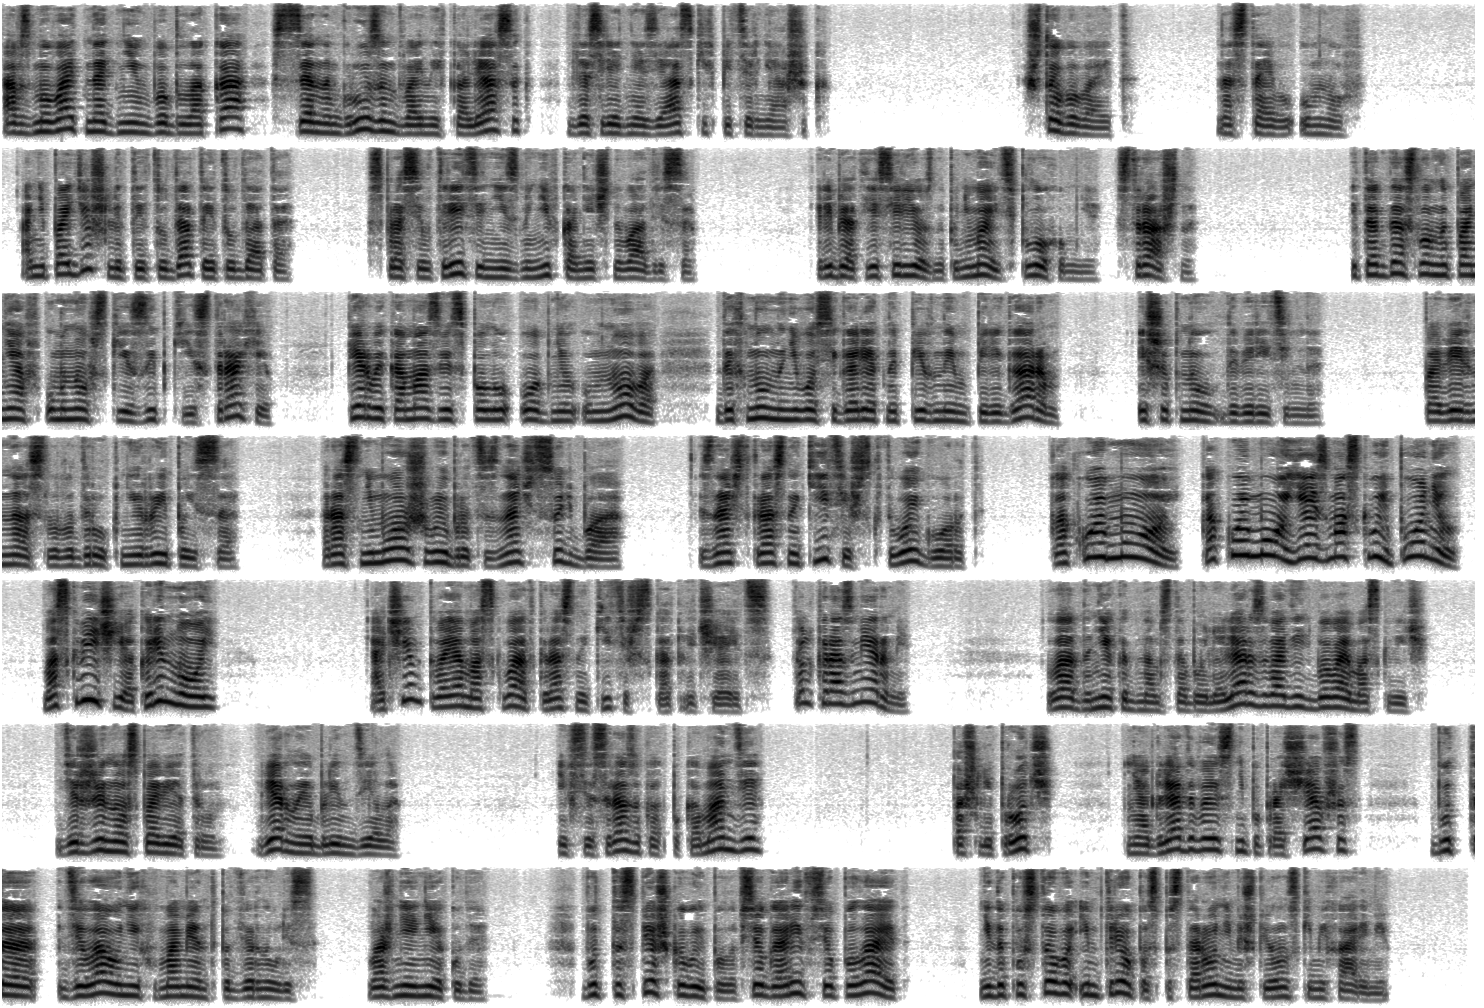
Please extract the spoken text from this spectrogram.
а взмывать над ним в облака с ценным грузом двойных колясок для среднеазиатских пятерняшек. «Что бывает?» — настаивал Умнов. «А не пойдешь ли ты туда-то и туда-то?» — спросил третий, не изменив конечного адреса. «Ребят, я серьезно, понимаете, плохо мне, страшно». И тогда, словно поняв умновские зыбкие страхи, первый камазовец полуобнял Умнова, дыхнул на него сигаретно-пивным перегаром и шепнул доверительно. «Поверь на слово, друг, не рыпайся. Раз не можешь выбраться, значит, судьба. Значит, Красный Китежск — твой город». «Какой мой? Какой мой? Я из Москвы, понял? Москвич я, коренной». «А чем твоя Москва от Красной Китежска отличается? Только размерами». «Ладно, некогда нам с тобой ля-ля разводить, бывай, москвич. Держи нос по ветру. Верное, блин, дело». И все сразу, как по команде, пошли прочь, не оглядываясь, не попрощавшись, будто дела у них в момент подвернулись, важнее некуда, будто спешка выпала, все горит, все пылает, не до пустого им трепа с посторонними шпионскими харями.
